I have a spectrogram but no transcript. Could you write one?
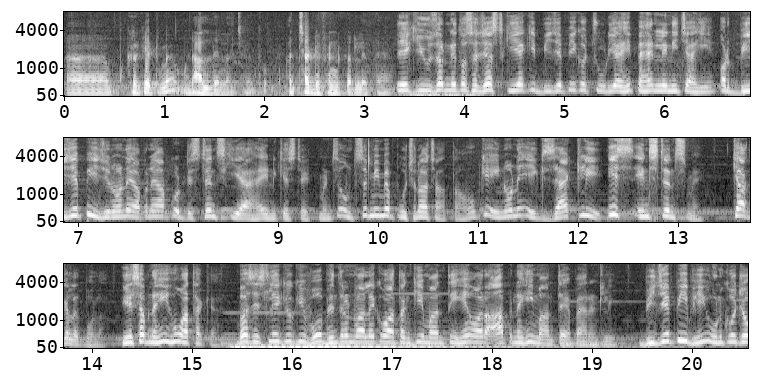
क्रिकेट में डाल देना चाहिए तो अच्छा डिफेंड कर लेते हैं। एक यूज़र ने तो सजेस्ट किया कि बीजेपी को चूड़िया ही पहन लेनी चाहिए, और बीजेपी जिन्होंने अपने आप को डिस्टेंस किया है इनके स्टेटमेंट से, उनसे भी मैं पूछना चाहता हूँ कि इन्होंने एग्जैक्टली exactly इस इंस्टेंस में क्या गलत बोला? ये सब नहीं हुआ था क्या? बस इसलिए क्योंकि वो भिंद्रन वाले को आतंकी मानती हैं और आप नहीं मानते अपेरेंटली बीजेपी भी उनको जो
